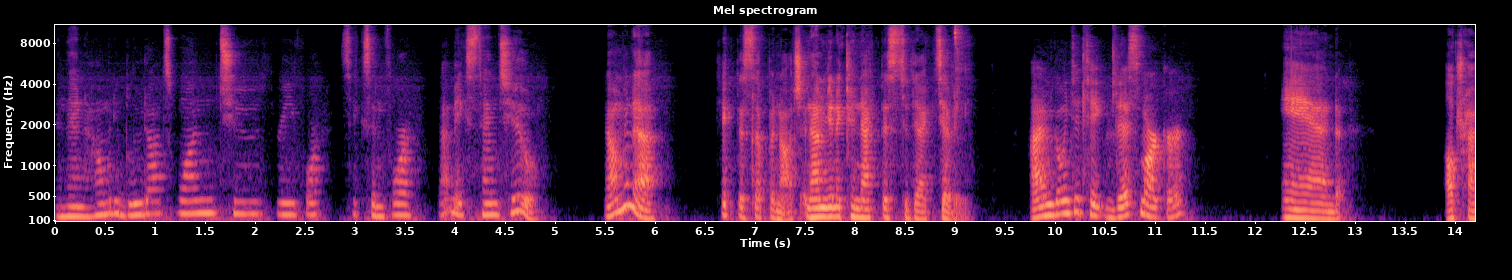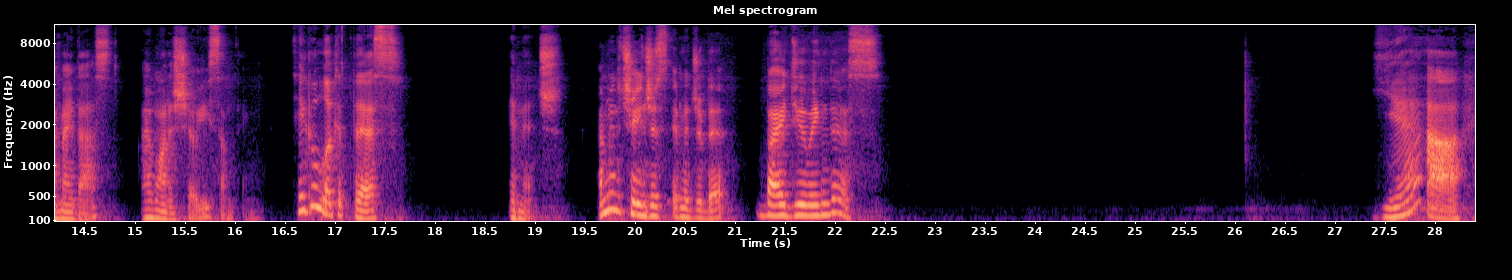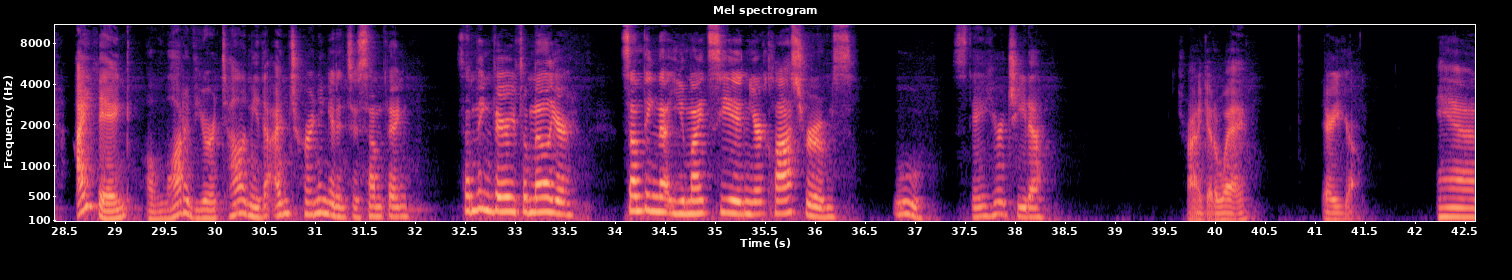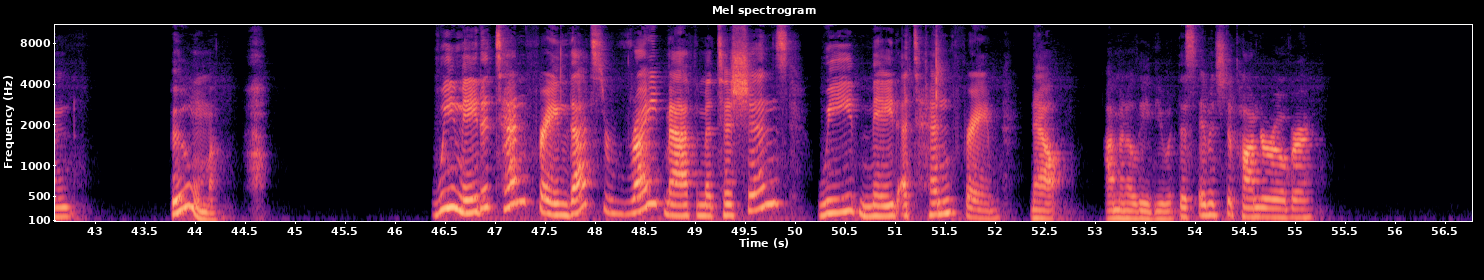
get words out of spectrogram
and then how many blue dots? One, two, three, four, six, and four. That makes 10 too. Now I'm gonna kick this up a notch and I'm gonna connect this to the activity. I'm going to take this marker and I'll try my best. I wanna show you something. Take a look at this image. I'm going to change this image a bit by doing this. Yeah, I think a lot of you are telling me that I'm turning it into something, something very familiar, something that you might see in your classrooms. Ooh, stay here, cheetah. Trying to get away. There you go. And boom, we made a 10 frame. That's right, mathematicians. We made a 10 frame. Now, I'm going to leave you with this image to ponder over.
